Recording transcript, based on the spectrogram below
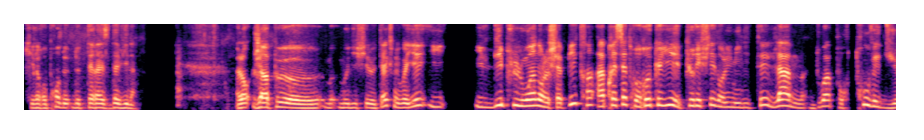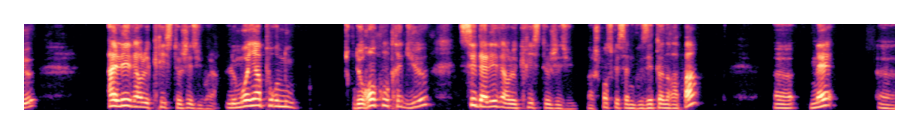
qu'il reprend de, Thérèse d'Avila. Alors, j'ai un peu euh, modifié le texte, mais vous voyez, il, dit plus loin dans le chapitre, hein, après s'être recueilli et purifié dans l'humilité, l'âme doit, pour trouver Dieu, aller vers le Christ Jésus. Voilà. Le moyen pour nous de rencontrer Dieu, c'est d'aller vers le Christ Jésus. je pense que ça ne vous étonnera pas, euh, mais euh,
